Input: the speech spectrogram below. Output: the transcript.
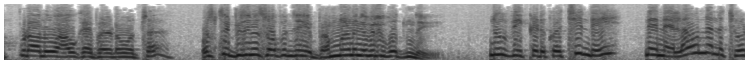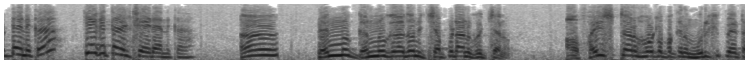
అప్పుడాలు ఆవకాయ పెట్టడం వచ్చా? వస్తే బిజినెస్ ఓపెన్ చేయి బ్రహ్మాండంగా వెళ్ళిపోతుంది నువ్వు ఇక్కడికి వచ్చింది నేను ఎలా ఉన్నానో చూడ్డానికా? ఎగతాళి చేయడానికా? ఆ, పెన్ను గన్ను కాదు అని చెప్పడానికి వచ్చాను. ఆ ఫైవ్ స్టార్ హోటల్ పక్కన మురికిపేట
